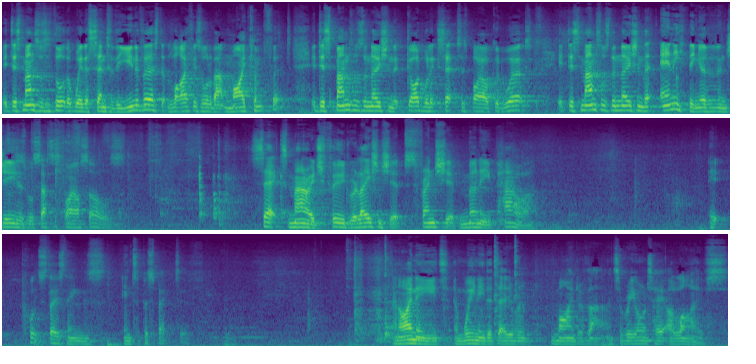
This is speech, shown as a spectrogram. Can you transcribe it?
It dismantles the thought that we're the centre of the universe, that life is all about my comfort. It dismantles the notion that God will accept us by our good works. It dismantles the notion that anything other than Jesus will satisfy our souls. sex, marriage, food, relationships, friendship, money, power. It puts those things into perspective. And I need, and we need a daily reminder of that and to reorientate our lives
